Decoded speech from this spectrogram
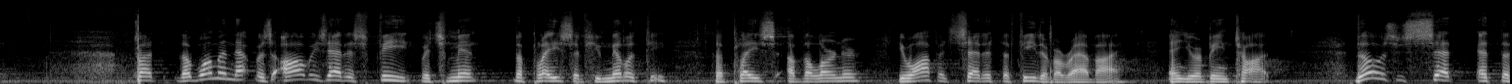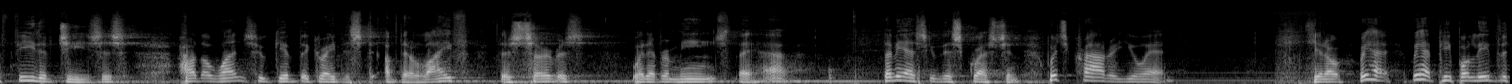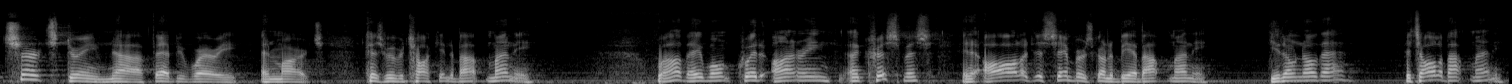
But the woman that was always at his feet, which meant the place of humility, the place of the learner, you often sat at the feet of a rabbi and you are being taught. Those who sit at the feet of Jesus are the ones who give the greatest of their life, their service, whatever means they have. Let me ask you this question Which crowd are you in? You know, we had, we had people leave the church during uh, February and March because we were talking about money. Well, they won't quit honoring uh, Christmas, and all of December is going to be about money. You don't know that? It's all about money.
